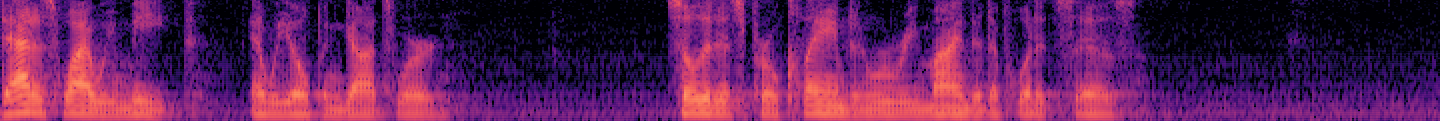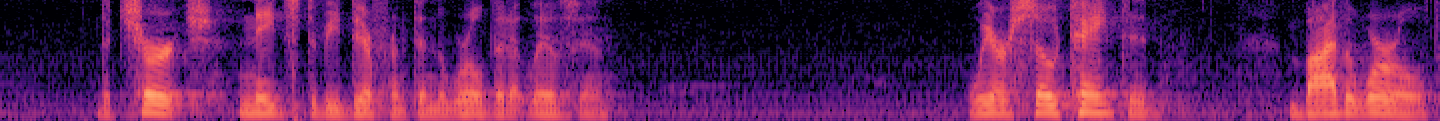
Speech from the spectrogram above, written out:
That is why we meet and we open God's word so that it's proclaimed and we're reminded of what it says. The church needs to be different than the world that it lives in. We are so tainted by the world.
